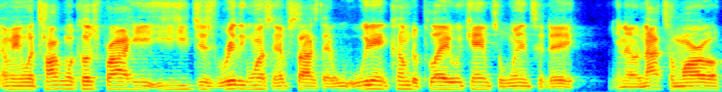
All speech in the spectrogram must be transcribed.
I mean, when talking with Coach Pry, he he just really wants to emphasize that we didn't come to play; we came to win today. You know, not tomorrow,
